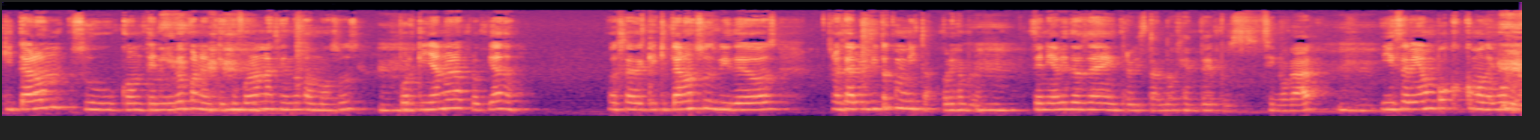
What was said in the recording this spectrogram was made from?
quitaron su contenido con el que se fueron haciendo famosos porque ya no era apropiado. O sea, de que quitaron sus videos. O sea, Luisito Comunica, por ejemplo, tenía videos de entrevistando gente pues sin hogar y se veía un poco como de burla.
